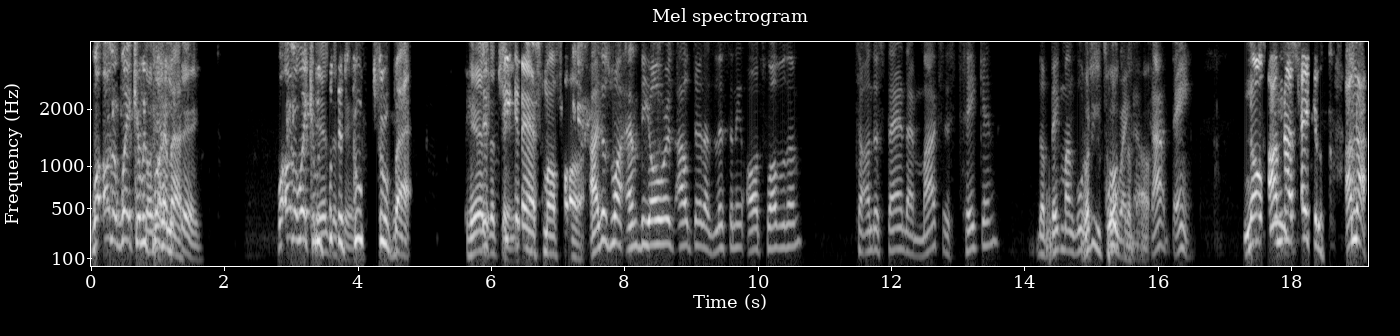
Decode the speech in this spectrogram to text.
what other way can we So put here's him the as? thing. What other way can we Here's put the this thing. goof troop back? Here's This the thing. ass motherfucker. I just want MVOers out there that's listening, all 12 of them, to understand that Max is taking the Big Mangudo What are you school talking right now. about? God damn. No, I'm not taking. I'm not.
